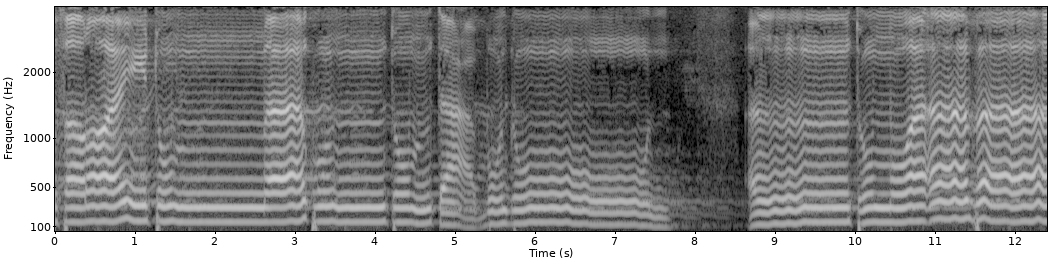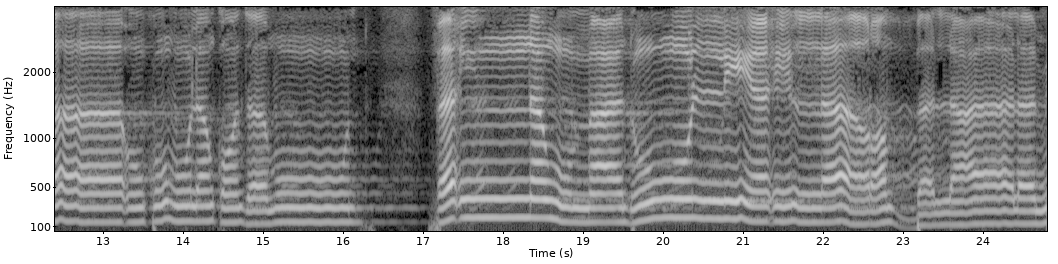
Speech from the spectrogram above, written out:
أفرأيتم ما كنتم تعبدون أنتم وآباؤكم لقدمون فإنهم عدو لي إلا رب العالمين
